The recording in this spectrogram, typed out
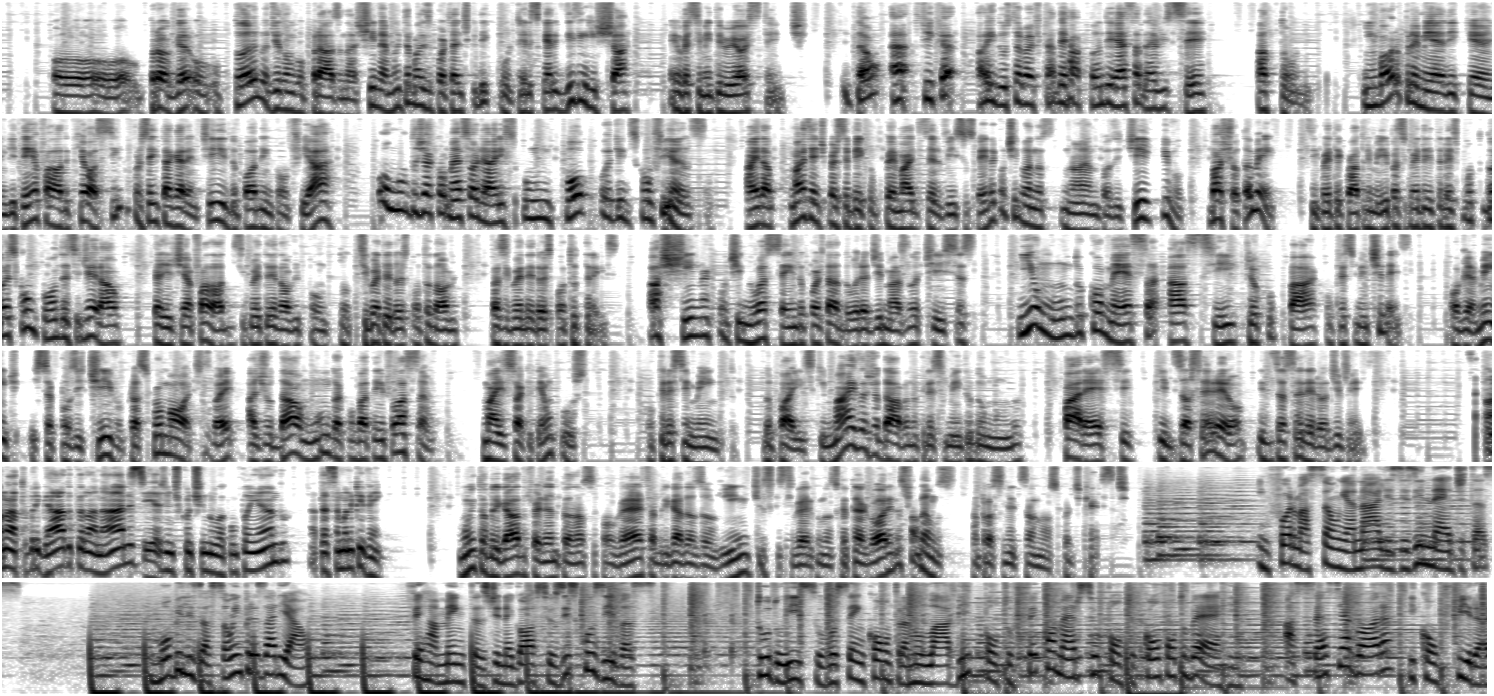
O, o plano de longo prazo na China é muito mais importante que de curto. Eles querem desinchar o investimento em real estate. Então, a, fica, a indústria vai ficar derrapando e essa deve ser a tônica. Embora o Premier Li Kang tenha falado que ó, 5% está garantido, podem confiar, o mundo já começa a olhar isso com um pouco de desconfiança. Ainda mais a gente perceber que o PMI de serviços, que ainda continua no, no ano positivo, baixou também. 54,5 para 53,2, compondo esse geral que a gente tinha falado, de 52,9 para 52,3. A China continua sendo portadora de más notícias e o mundo começa a se preocupar com o crescimento chinês. Obviamente, isso é positivo para as commodities, vai ajudar o mundo a combater a inflação, mas isso aqui tem um custo o crescimento do país que mais ajudava no crescimento do mundo parece que desacelerou e desacelerou de vez. Saponato, obrigado pela análise. e A gente continua acompanhando. Até semana que vem. Muito obrigado, Fernando, pela nossa conversa. Obrigado aos ouvintes que estiveram conosco até agora e nos falamos na próxima edição do nosso podcast. Informação e análises inéditas. Mobilização empresarial ferramentas de negócios exclusivas. Tudo isso você encontra no lab.fecomércio.com.br. Acesse agora e confira.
